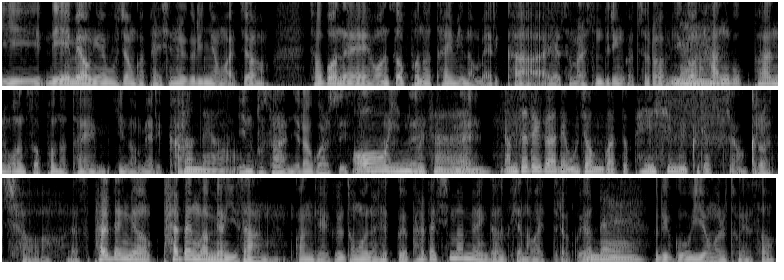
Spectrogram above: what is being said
이 네 명의 우정과 배신을 그린 영화죠. 저번에 원스 어폰 어 타임 인 아메리카에서 말씀드린 것처럼 이건 네. 한국판 원스 어폰 어 타임 인 아메리카 그렇네요. in 부산이라고 할 수 있습니다. 어, 네. in 부산. 네. 남자들 간의 우정과 또 배신을 그렸죠. 그렇죠. 그래서 800명, 800만 명 이상 관객을 동원을 했고요. 810만 명인가 그렇게 나와 있더라고요. 네. 그리고 이 영화를 통해서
